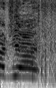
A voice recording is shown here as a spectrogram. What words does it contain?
not yet.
